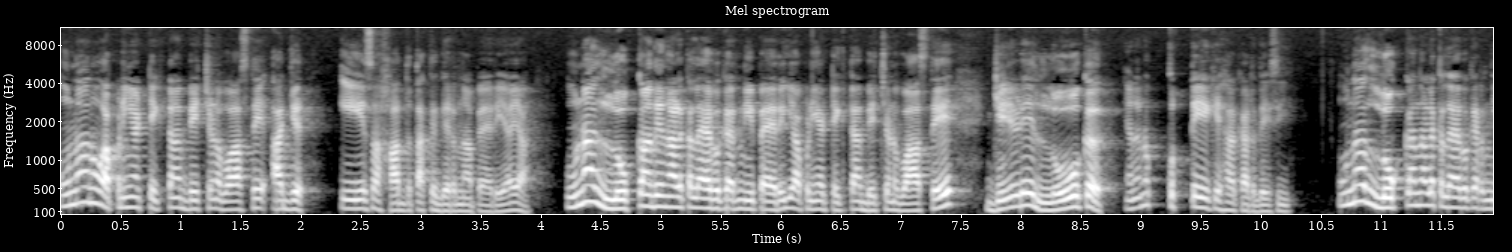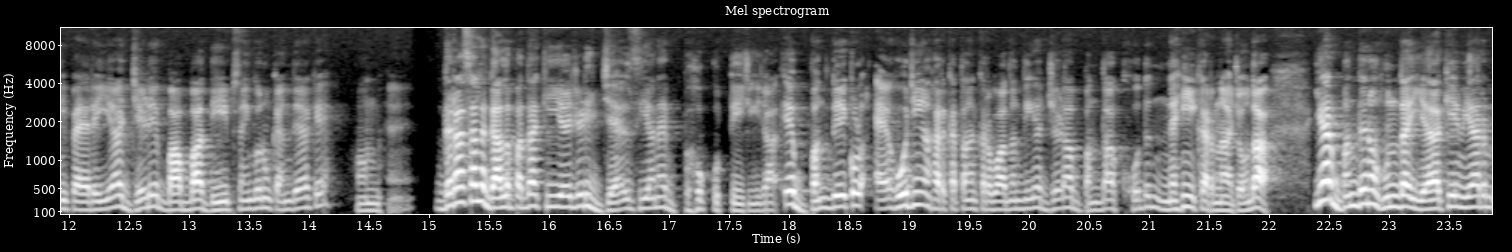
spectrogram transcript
ਉਹਨਾਂ ਨੂੰ ਆਪਣੀਆਂ ਟਿਕਟਾਂ ਵੇਚਣ ਵਾਸਤੇ ਅੱਜ ਇਸ ਹੱਦ ਤੱਕ ਗਿਰਨਾ ਪੈ ਰਿਹਾ ਆ। ਉਹਨਾਂ ਲੋਕਾਂ ਦੇ ਨਾਲ ਕਲੈਬ ਕਰਨੀ ਪੈ ਰਹੀ ਆ ਆਪਣੀਆਂ ਟਿਕਟਾਂ ਵੇਚਣ ਵਾਸਤੇ, ਜਿਹੜੇ ਲੋਕ ਇਹਨਾਂ ਨੂੰ ਕੁੱਤੇ ਕਿਹਾ ਕਰਦੇ ਸੀ। ਉਹਨਾਂ ਲੋਕਾਂ ਨਾਲ ਕਲੈਬ ਕਰਨੀ ਪੈ ਰਹੀ ਆ, ਜਿਹੜੇ ਬਾਬਾ ਦੀਪ ਸਿੰਘ ਨੂੰ ਕਹਿੰਦੇ ਆ ਕਿ ਹਮ ਹੈ। ਦਰਅਸਲ ਗੱਲ ਪਤਾ ਕੀ ਹੈ ਜਿਹੜੀ ਜੈਲਸੀਆ ਨੇ ਬਹੁਤ ਕੁੱਤੀ ਚੀਜ਼ ਆ, ਇਹ ਬੰਦੇ ਕੋਲ ਇਹੋ ਜਿਹੀਆਂ ਹਰਕਤਾਂ ਕਰਵਾ ਦਿੰਦੀ ਆ, ਜਿਹੜਾ ਬੰਦਾ ਖੁਦ ਨਹੀਂ ਕਰਨਾ ਚਾਹੁੰਦਾ। ਯਾਰ ਬੰਦੇ ਨੂੰ ਹੁੰਦਾ ਹੀ ਆ ਕਿ ਯਾਰ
